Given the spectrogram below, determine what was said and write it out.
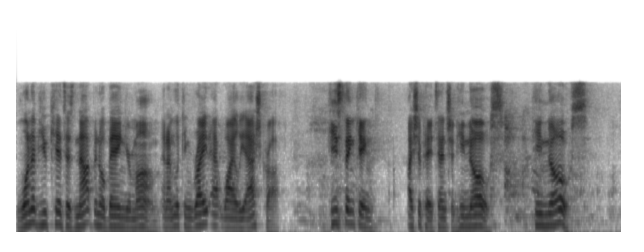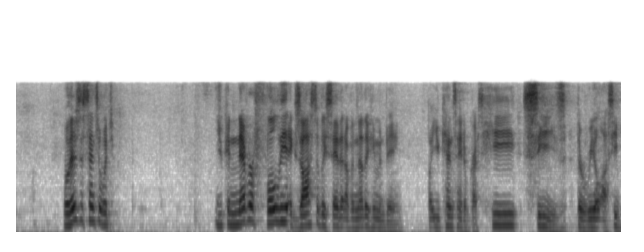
one of you kids has not been obeying your mom, and I'm looking right at Wiley Ashcroft. He's thinking, I should pay attention. He knows. He knows. Well, there's a sense in which you can never fully, exhaustively say that of another human being, but you can say it of Christ. He sees the real us. He,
